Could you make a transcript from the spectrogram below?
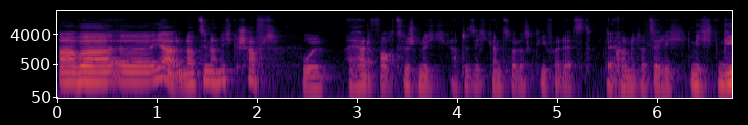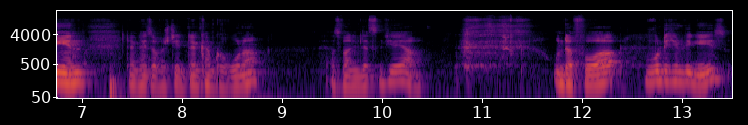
Aber äh, ja, dann hat sie noch nicht geschafft, wohl. Er hatte auch zwischendurch, hatte sich ganz doll das Knie verletzt. Er Ja. konnte tatsächlich nicht gehen. Dann kann ich es auch verstehen. Dann kam Corona. Das waren die letzten vier Jahre. Und davor wohnte ich in WGs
